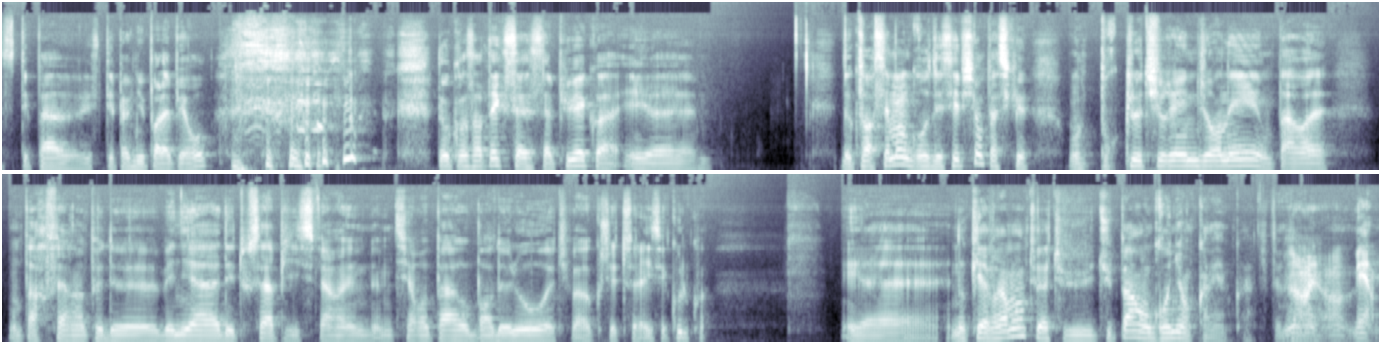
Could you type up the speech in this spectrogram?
c'était pas, c'était pas venu pour l'apéro. Donc on sentait que ça, ça puait, quoi. Et euh, donc forcément, grosse déception parce que on- pour clôturer une journée, on part, euh, on part faire un peu de baignade et tout ça, puis se faire un, un petit repas au bord de l'eau, tu vois, au coucher de soleil, c'est cool, quoi. Et euh, donc il y a vraiment, tu vois, tu, tu pars en grognant quand même, quoi. Tu fais merde, merde.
